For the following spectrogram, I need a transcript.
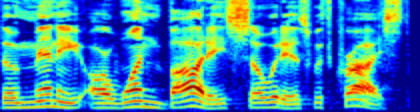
though many, are one body, so it is with Christ.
